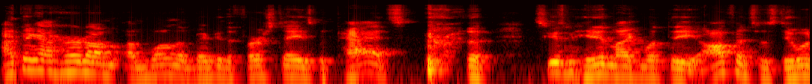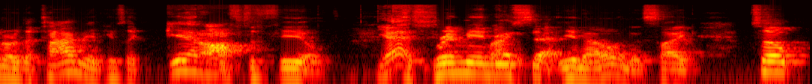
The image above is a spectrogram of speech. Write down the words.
I think I heard on, on one of the maybe the first days with pads. excuse me, he didn't like what the offense was doing or the timing. He was like, "Get off the field." Yes, like, bring me a right. new set. You know, and it's like so,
